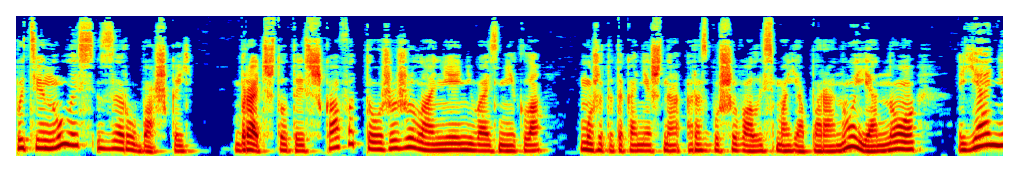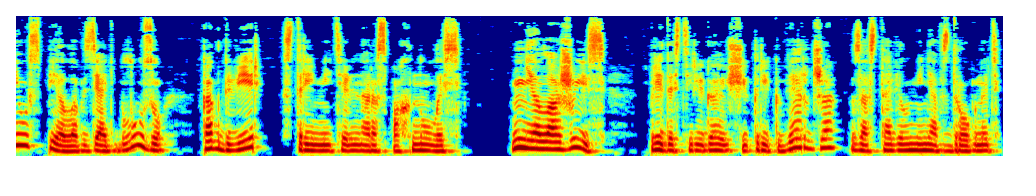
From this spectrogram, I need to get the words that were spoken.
потянулась за рубашкой. Брать что-то из шкафа тоже желания не возникло. Может, это, конечно, разбушевалась моя паранойя, но я не успела взять блузу, как дверь стремительно распахнулась. «Не ложись!» Предостерегающий крик Верджа заставил меня вздрогнуть.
